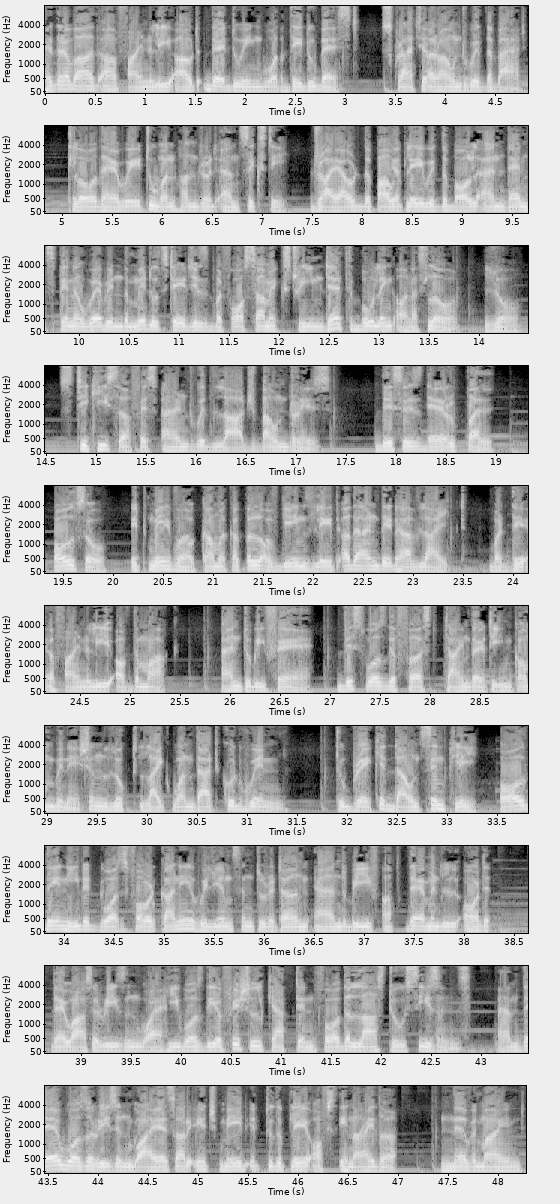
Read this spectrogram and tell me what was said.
Hyderabad are finally out there doing what they do best scratch around with the bat, claw their way to 160, dry out the power play with the ball, and then spin a web in the middle stages before some extreme death bowling on a slow, low, sticky surface and with large boundaries. This is their Uppal. Also, it may have come a couple of games later than they'd have liked, but they are finally off the mark. And to be fair, this was the first time their team combination looked like one that could win. To break it down simply, all they needed was for Kane Williamson to return and beef up their middle order. There was a reason why he was the official captain for the last two seasons, and there was a reason why SRH made it to the playoffs in either. Never mind.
